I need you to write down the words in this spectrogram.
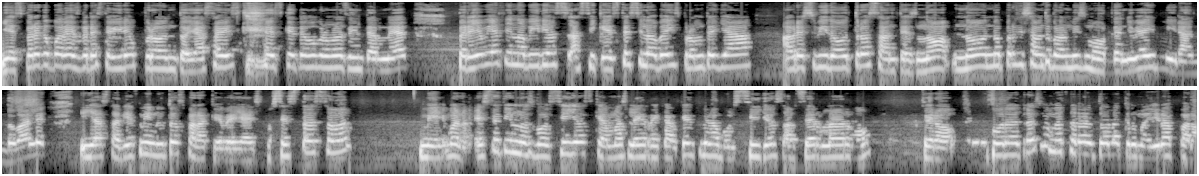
y espero que podáis ver este vídeo pronto. Ya sabéis que es que tengo problemas de internet, pero yo voy haciendo vídeos, así que este si lo veis pronto ya habré subido otros antes, no, no, no precisamente por el mismo orden, yo voy a ir mirando, ¿vale? Y hasta 10 minutos para que veáis. Pues estos son, bueno, este tiene unos bolsillos que además le recalqué que tuviera bolsillos al ser largo, pero por detrás no me ha cerrado toda la cremallera para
